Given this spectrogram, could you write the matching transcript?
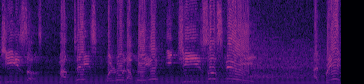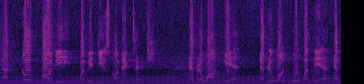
Jesus. Mountains will roll away in Jesus' name. I pray that nobody will be disconnected. Everyone here, everyone over there, everyone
